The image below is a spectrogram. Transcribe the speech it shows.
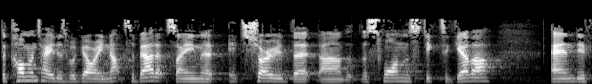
The commentators were going nuts about it, saying that it showed that, uh, that the Swans stick together, and if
